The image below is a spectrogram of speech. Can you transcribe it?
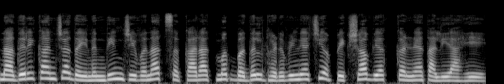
नागरिकांच्या दैनंदिन जीवनात सकारात्मक बदल घडविण्याची अपेक्षा व्यक्त करण्यात आली आहे.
